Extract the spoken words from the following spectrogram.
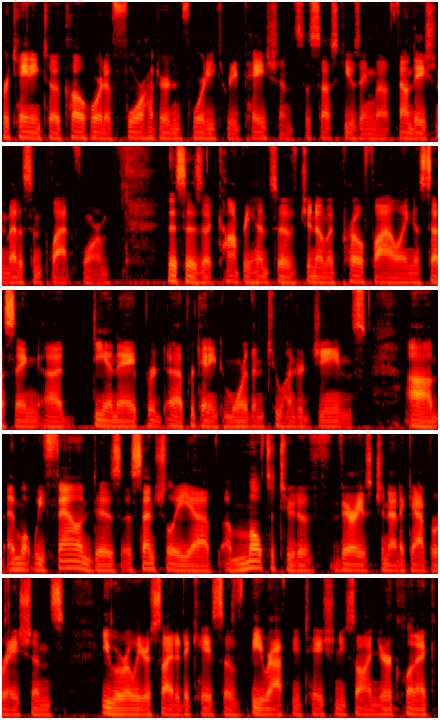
pertaining to a cohort of 443 patients assessed using the Foundation Medicine platform. This is a comprehensive genomic profiling assessing uh, DNA per, uh, pertaining to more than 200 genes. Um, and what we found is essentially a, a multitude of various genetic aberrations. You earlier cited a case of BRAF mutation you saw in your clinic.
